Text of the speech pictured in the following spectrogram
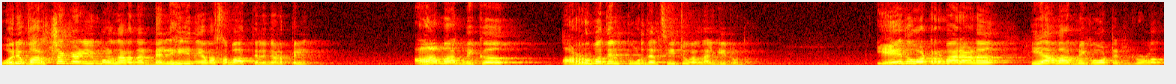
ഒരു വർഷം കഴിയുമ്പോൾ നടന്ന ഡൽഹി നിയമസഭാ തിരഞ്ഞെടുപ്പിൽ ആം ആദ്മിക്ക് അറുപതിൽ കൂടുതൽ സീറ്റുകൾ നൽകിയിട്ടുണ്ട്. ഏത് വോട്ടർമാരാണ് ഈ ആം ആദ്മിക്ക് വോട്ടിട്ടിട്ടുള്ളത്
